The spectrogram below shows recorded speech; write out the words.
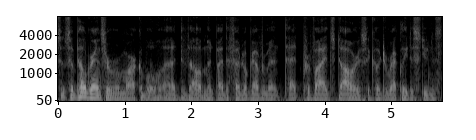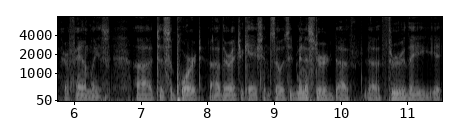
So, so Pell Grants are a remarkable uh, development by the federal government that provides dollars that go directly to students and their families uh, to support uh, their education. So it's administered uh, uh, through the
